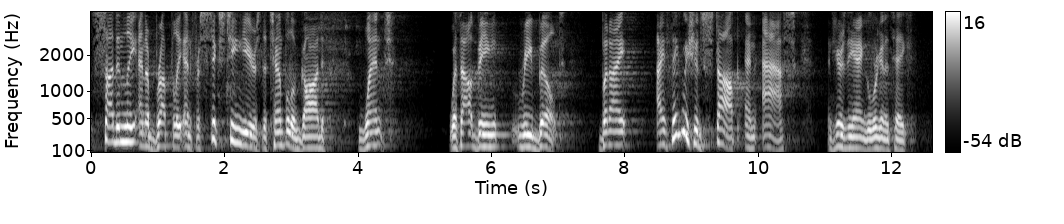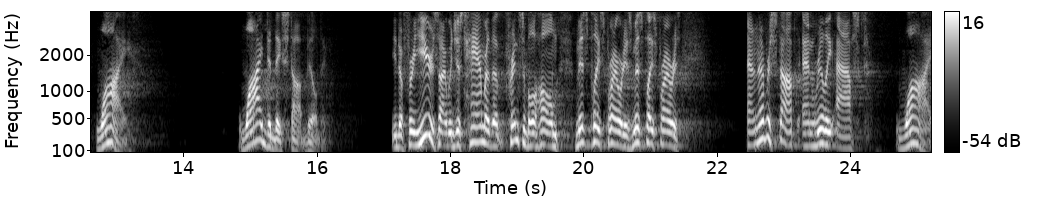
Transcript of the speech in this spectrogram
suddenly and abruptly, and for 16 years the temple of God went without being rebuilt. But I, I think we should stop and ask, and here's the angle we're going to take why? Why did they stop building? You know, for years I would just hammer the principle home misplaced priorities, misplaced priorities. And I never stopped and really asked why.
